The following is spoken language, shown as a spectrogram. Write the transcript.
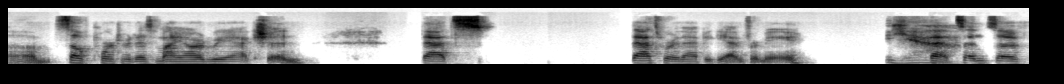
um self-portrait as my Maillard reaction. That's that's where that began for me. yeah that sense of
